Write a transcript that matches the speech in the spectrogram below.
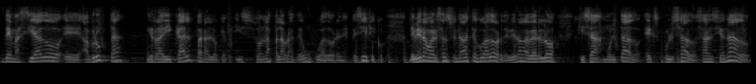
demasiado eh, abrupta y radical para lo que son las palabras de un jugador en específico. Debieron haber sancionado a este jugador, debieron haberlo quizás multado, expulsado, sancionado,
